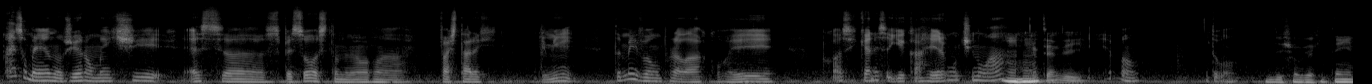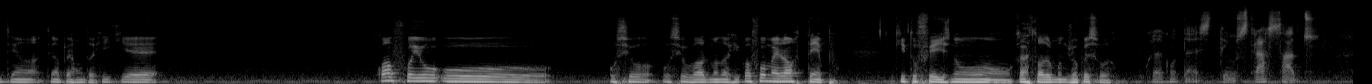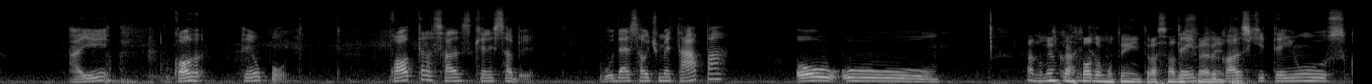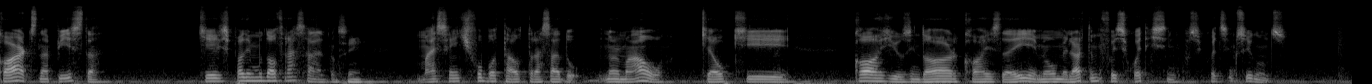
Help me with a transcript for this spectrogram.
Mais ou menos, geralmente essas pessoas que estão na mesma faixa etária de mim também vão pra lá correr, por causa que querem seguir carreira, continuar. Uhum. Entendi. E é bom. Muito bom. Deixa eu ver aqui. Tem, tem, uma, tem uma pergunta aqui que é. Qual foi o. O, o, seu, o Silvaldo mandou aqui. Qual foi o melhor tempo que tu fez no cartódromo de João Pessoa? O que acontece? Tem os traçados. Aí, qual tem o ponto? Qual traçado vocês querem saber? O dessa última etapa ou o Ah, no mesmo cartódromo tem traçado tem por diferente. causa que tem os cortes na pista que eles podem mudar o traçado. Sim. Mas se a gente for botar o traçado normal, que é o que corre os indoor, corre isso daí, meu melhor tempo foi 55, 55 segundos.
